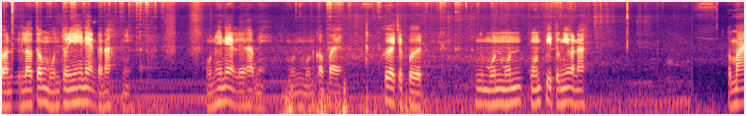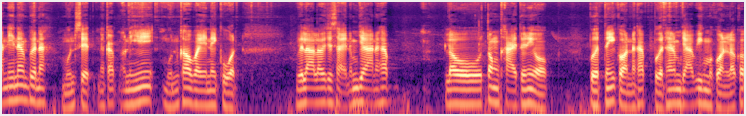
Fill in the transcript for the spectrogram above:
ก่อนอื่นเราต้องหมุนตัวนี้ให้แน่นก่อนนะนี่หมุนให้แน่นเลยครับนี่หมุนหมุนเข้าไป เพื่อจะเปิดหมุนหมุนหมุนปิดตรงนี้ก่อนนะ ประมาณนี้นะเพื่อนนะหมุนเสร็จนะครับ อันนี้หมุนเข้าไปในขวด เวลาเราจะใส่น้ำยานะครับ เราต้องคลายตัวนี้ออก เปิดตัวนี้ก่อนนะครับ เปิดให้น้ำยาวิ่งมาก่อน แล้วก็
